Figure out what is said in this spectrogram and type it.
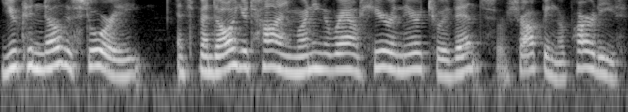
You can know the story and spend all your time running around here and there to events or shopping or parties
